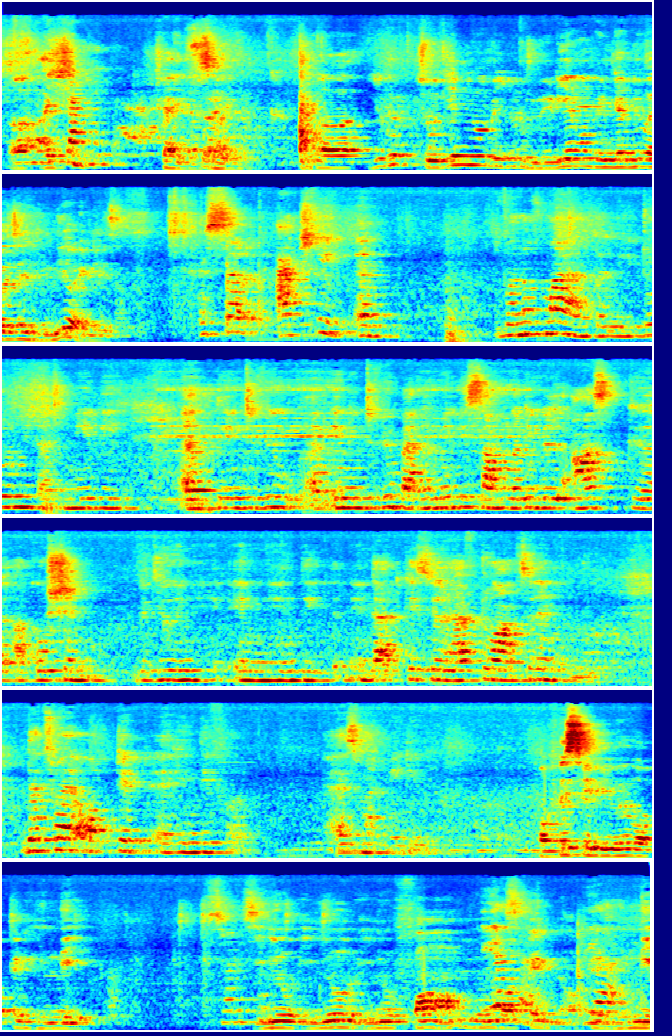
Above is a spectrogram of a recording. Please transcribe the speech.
Uh, uh. Shahida, sorry. Uh, you have chosen your your medium of interview as a Hindi or English. Sir, actually, uh, one of my uncle he told me that maybe uh, the interview uh, in interview panel maybe somebody will ask uh, a question with you in in Hindi. Then In that case, you'll have to answer in Hindi. That's why I opted uh, Hindi for as my medium. Obviously, you have opted Hindi. Sorry, sir. In your in your in your form, you have Yes, opted, opted Yeah. Hindi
